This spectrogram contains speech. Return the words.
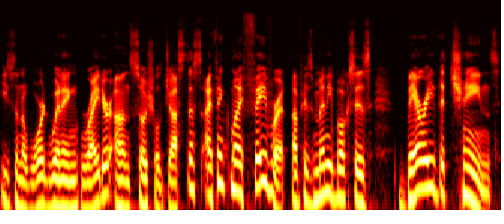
He's an award winning writer on social justice. I think my favorite of his many books is Bury the Chains.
